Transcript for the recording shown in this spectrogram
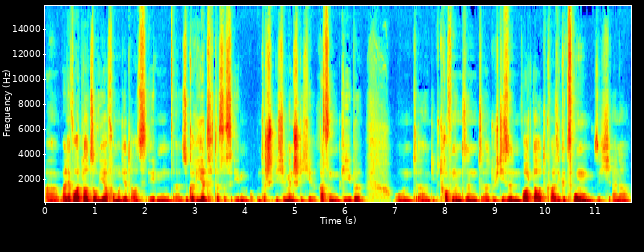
äh, weil der Wortlaut, so wie er formuliert aus, eben äh, suggeriert, dass es eben unterschiedliche menschliche Rassen gäbe und äh, die Betroffenen sind äh, durch diesen Wortlaut quasi gezwungen, sich einer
